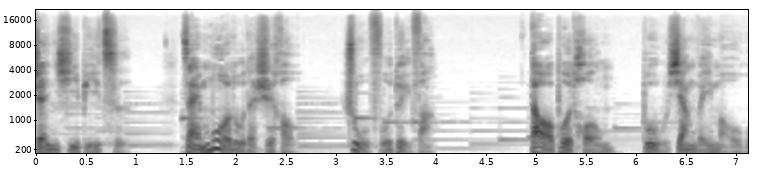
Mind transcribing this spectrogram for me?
珍惜彼此，在陌路的时候祝福对方。道不同不相为谋，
